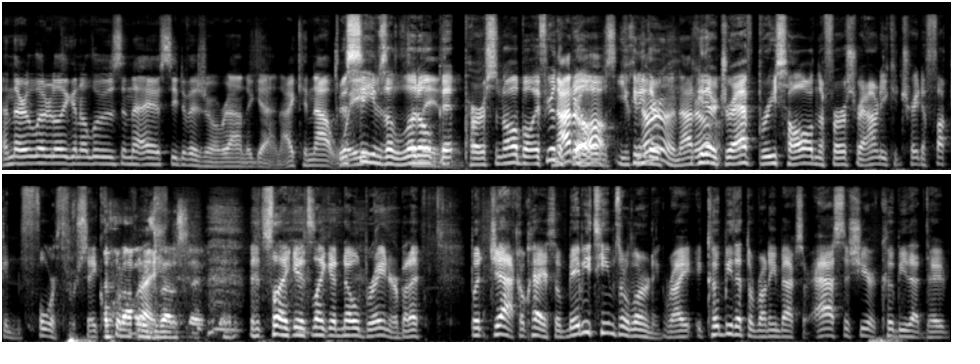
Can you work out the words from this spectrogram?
and they're literally gonna lose in the AFC divisional round again. I cannot This wait. seems a little amazing. bit personal, but if you're the Not. Bills, you can No, either, no, no, not you can either draft Breece Hall in the first round, or you can trade a fucking fourth for Saquon. That's what I was Right. about to say. It's like it's like a no brainer. But I, but Jack, okay, so maybe teams are learning, right? It could be that the running backs are asked this year. It could be that their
